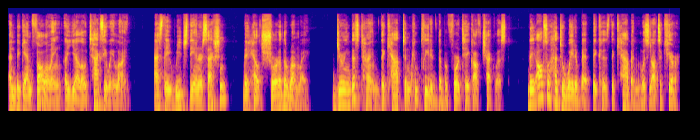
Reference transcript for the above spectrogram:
and began following a yellow taxiway line. As they reached the intersection, they held short of the runway. During this time, the captain completed the before takeoff checklist. They also had to wait a bit because the cabin was not secure.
